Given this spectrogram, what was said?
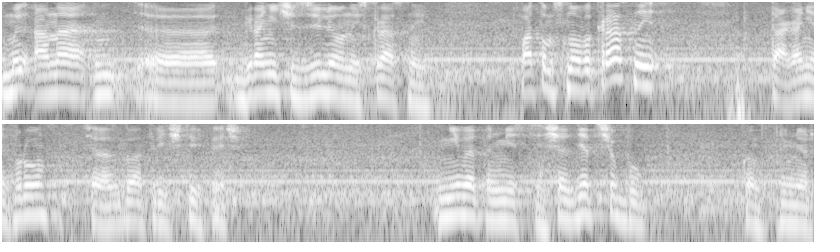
Мы, она э, граничит зеленый с красной. Потом снова красный. Так, а нет, вру. Сейчас, два, три, четыре, пять не в этом месте. Сейчас где-то еще был контрпример.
